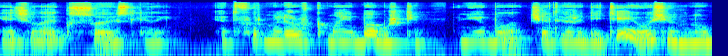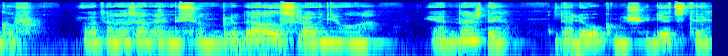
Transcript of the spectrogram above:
Я человек совестливый. Это формулировка моей бабушки. У нее было четверо детей и восемь внуков. И вот она за нами все наблюдала, сравнивала. И однажды, в далеком еще детстве,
